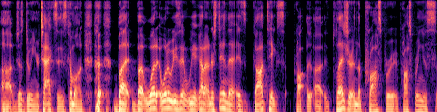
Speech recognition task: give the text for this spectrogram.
Uh, just doing your taxes, come on. but but what what are we saying? We got to understand that is God takes pro- uh, pleasure in the prosper prospering his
